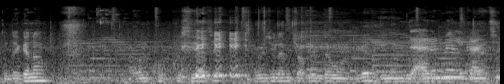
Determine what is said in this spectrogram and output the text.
তো দেখে নাও এখন খুব খুশি আছে। ভেবেছিলাম চকলেট দেবো ঠিক আছে? দুটো। আছে।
